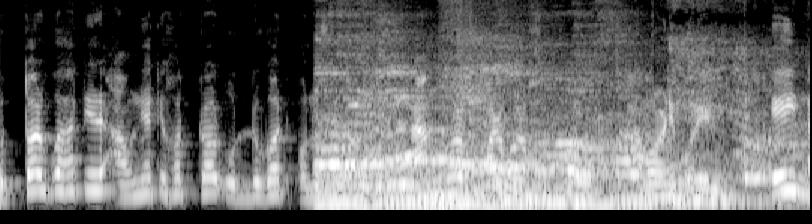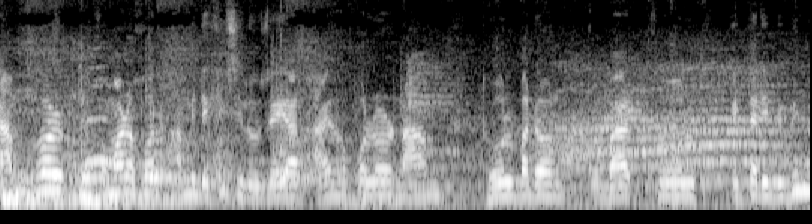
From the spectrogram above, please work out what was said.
উত্তৰ গুৱাহাটীৰ আউনীআটী সত্ৰৰ উদ্যোগত অনুষ্ঠিত নামঘৰ সমাৰোহৰ সফল সামৰণি পৰিল। এই নামঘৰ সমাৰোহত আমি দেখিছিলোঁ যে ইয়াত আইসকলৰ নাম ঢোল বাদন বা খোল ইত্যাদি বিভিন্ন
